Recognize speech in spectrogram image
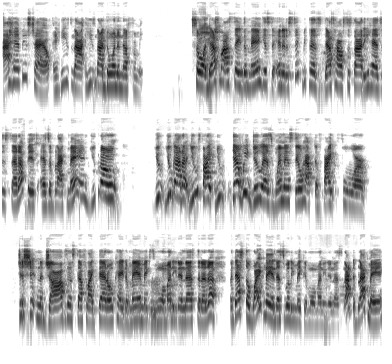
I have his child and he's not he's not doing enough for me. So mm. that's why I say the man gets the end of the stick because that's how society has it set up. Is as a black man, you don't you you gotta you fight you yeah we do as women still have to fight for just shit in the jobs and stuff like that. Okay, the man makes mm-hmm. more money than us, da da da. But that's the white man that's really making more money than us, not the black man.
